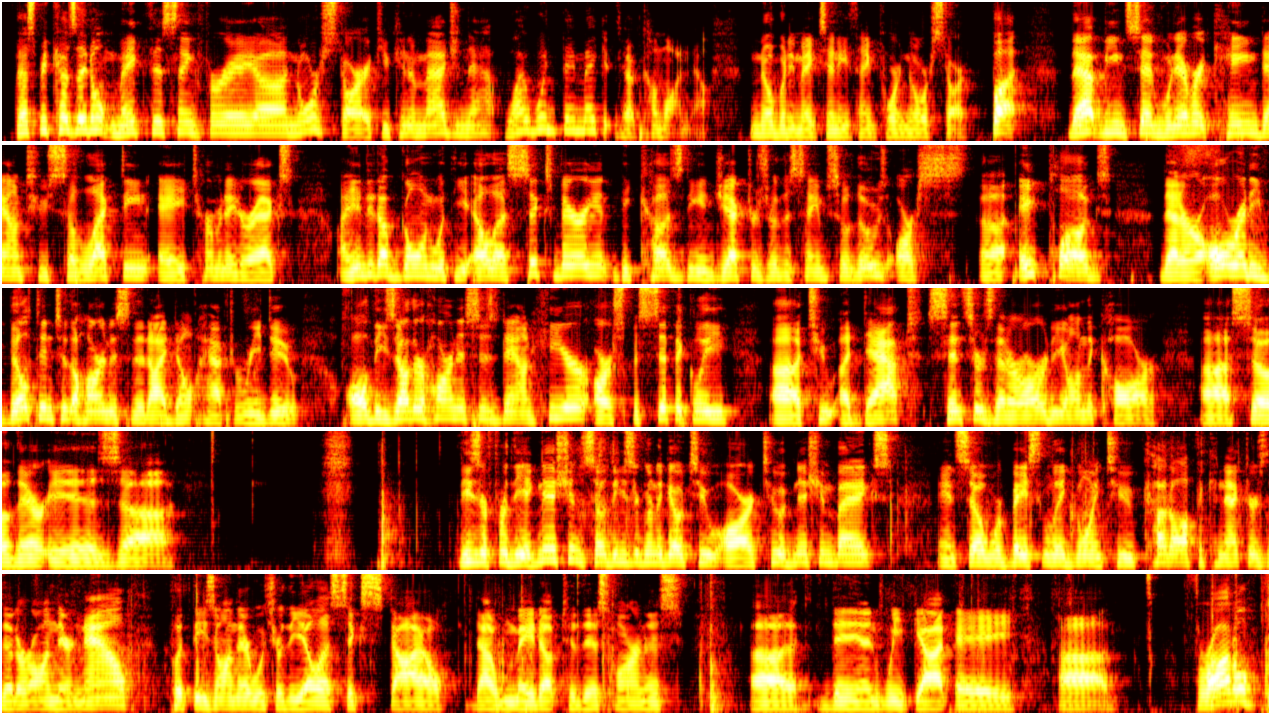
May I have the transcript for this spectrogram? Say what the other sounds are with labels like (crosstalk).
That's because they don't make this thing for a uh, Northstar. If you can imagine that, why wouldn't they make it? Come on now. Nobody makes anything for a Northstar. But that being said, whenever it came down to selecting a Terminator X, I ended up going with the LS6 variant because the injectors are the same. So those are uh, eight plugs that are already built into the harness that I don't have to redo. All these other harnesses down here are specifically uh, to adapt sensors that are already on the car. Uh, so there is uh, these are for the ignition, so these are going to go to our two ignition banks. And so we're basically going to cut off the connectors that are on there now, put these on there, which are the LS6 style. That will made up to this harness. Uh, then we've got a uh, throttle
